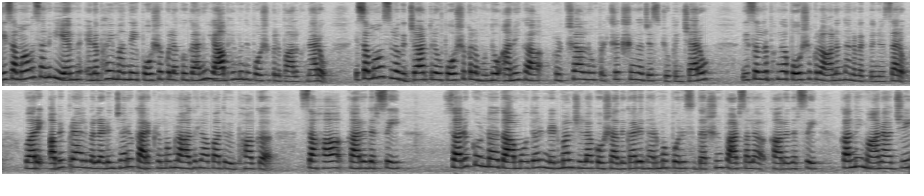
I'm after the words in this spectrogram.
ఈ సమావేశానికి ఎం ఎనభై మంది పోషకులకు గాను యాభై మంది పోషకులు పాల్గొన్నారు. ఈ సమావేశంలో విద్యార్థులు పోషకుల ముందు అనేక కృత్యాలను ప్రత్యక్షంగా చేసి చూపించారు. ఈ సందర్భంగా పోషకులు ఆనందాన్ని వ్యక్తం చేశారు. వారి అభిప్రాయాలు వెల్లడించారు. కార్యక్రమంలో ఆదిలాబాద్ విభాగ సహా కార్యదర్శి సరుకొండ దామోదర్ నిర్మల్ జిల్లా కోశాధికారి ధర్మపురి సుదర్శన్ పాఠశాల కార్యదర్శి కంది మానాజీ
